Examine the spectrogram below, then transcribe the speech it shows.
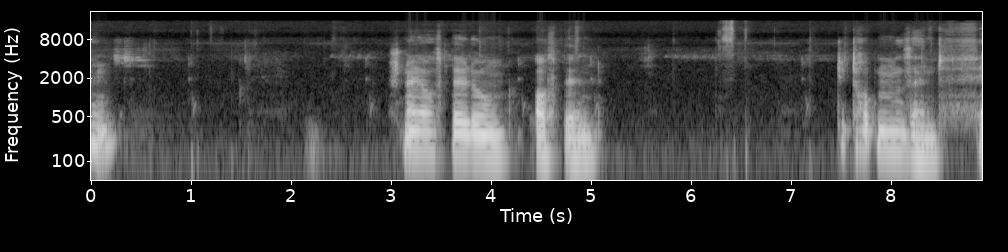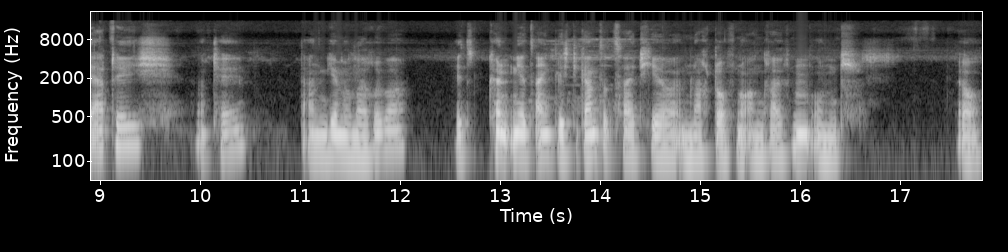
Äh, nein. Schnellausbildung, ausbilden. Die Truppen sind fertig. Okay, dann gehen wir mal rüber. Jetzt könnten jetzt eigentlich die ganze Zeit hier im Nachtdorf nur angreifen und ja,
